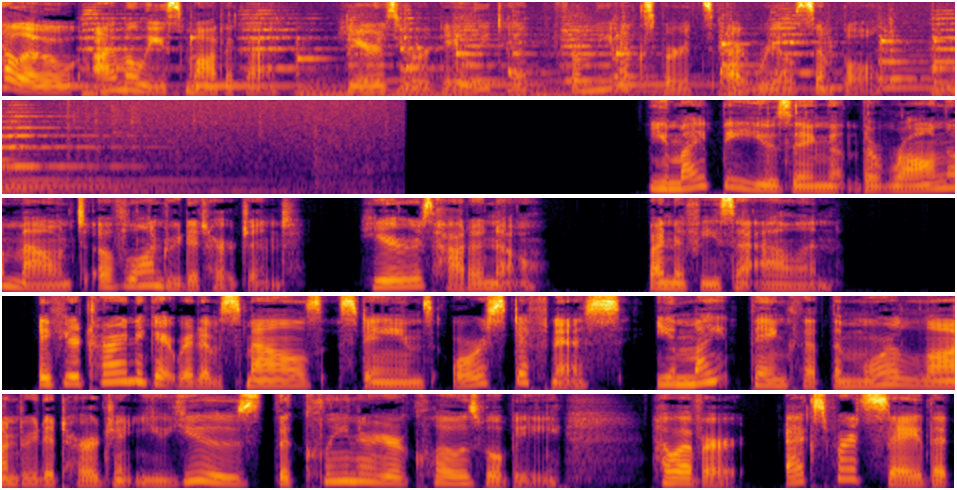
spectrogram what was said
Hello, I'm Elise Modica. Here's your daily tip from the experts at Real Simple. You might be using the wrong amount of laundry detergent. Here's how to know. By Nafisa Allen. If you're trying to get rid of smells, stains, or stiffness, you might think that the more laundry detergent you use, the cleaner your clothes will be. However, experts say that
